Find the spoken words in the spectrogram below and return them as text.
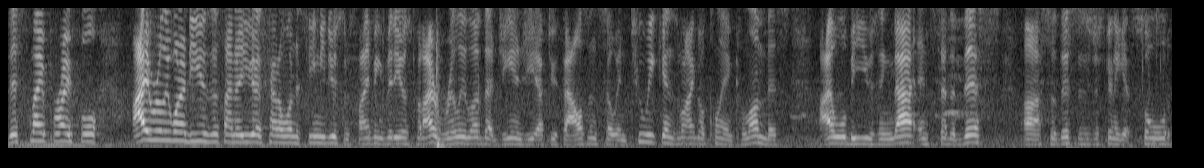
this sniper rifle. I really wanted to use this. I know you guys kind of want to see me do some sniping videos, but I really love that G&G F2000. So in two weekends when I go play in Columbus, I will be using that instead of this. Uh, so this is just going to get sold.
